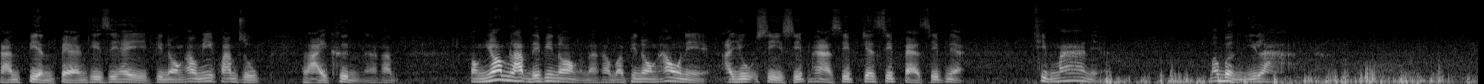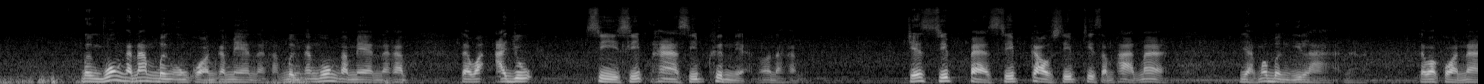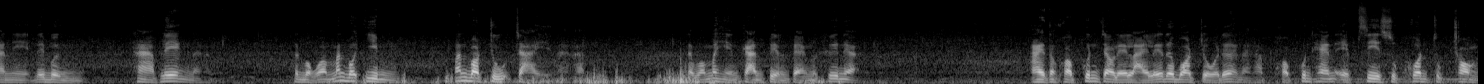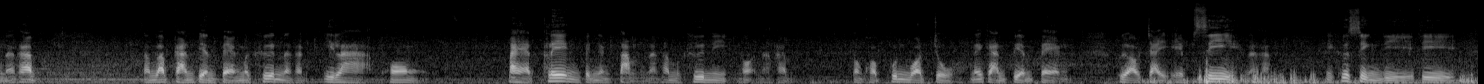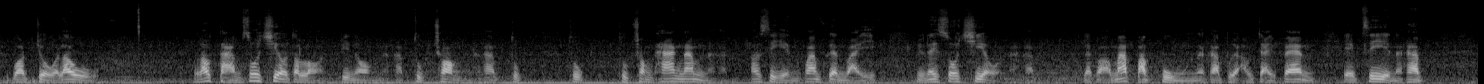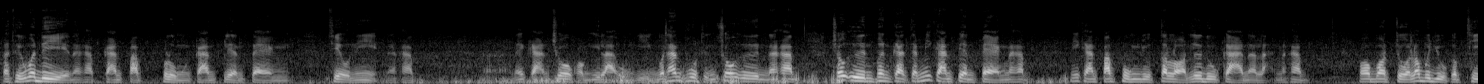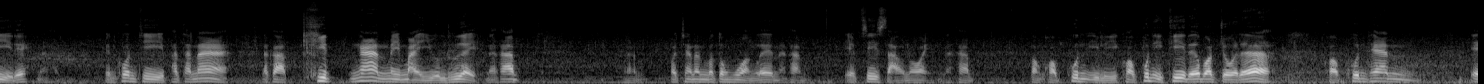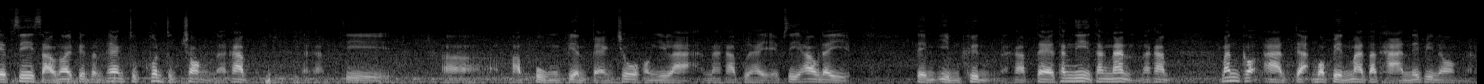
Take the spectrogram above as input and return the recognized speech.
การเปลี่ยนแปลงที่สิให้พี่น้องเฮามีความสุขหลายขึ้นนะครับ ต้องยอมรับเด้พี่น้องนะครับ ว่าพี่น้องเฮานี่อายุ 40 50 70 80เนี่ยที่มาเนี่ยมาเบิ่งอีลาเบิ่งวงกันนํเบิ่งองค์กรกับแมนนะครับเบิ่งทั้งวงกับแมนนะครับ แต่ว่าอายุ 40 50 ขึ้นเนี่ยนะครับ 70 80 90 ที่สัมภาษณ์มาอยากมาเบิ่งอีลานะครับแต่ว่าก่อนหน้านี้ได้เบิ่งหาเพลงนะครับเพิ่นบอกว่ามันบ่อิ่ม มันบ่จุใจนะครับ แต่ว่ามาเห็นการเปลี่ยนแปลงเมื่อคืนเนี่ยไอต้องขอบคุณเจ้าหลายๆเลยเดอะบอสโจเด้อนะครับขอบคุณแทนเอฟซีสุขคนทุกช่องนะครับสำหรับการเปลี่ยนแปลงเมื่อคืนนะครับอีลาห้องแปดเพลงเป็นอย่างต่ำนะครับเมื่อคืนนี้เนาะนะครับ ต้องขอบคุณบอสโจในการเปลี่ยนแปลงเพื่อเอาใจเอฟซีนะครับนี่คือสิ่งดีที่บอสโจเล่าเล่าตามโซเชียลตลอดพี่น้องนะครับ ทุกช่องนะครับทุกทุกทุกช่องทางนั่นะครับเราสิเห็นความเคลื่อนไหวอยู่ในโซเชียลนะครับแล้วก็เอามาปรับปรุงนะครับเพื่อเอาใจแฟนเอฟซีนะครับก็ถือว่าดีนะครับการปรับปรุงการเปลี่ยนแปลงเที่ยวนี้นะครับ ในการโชว์ของอีลาอุงอิงว่าท่านพูดถึงโชว์อื่นนะครับ โชว์อื่นเพิ่นก็จะมีการเปลี่ยนแปลงนะครับ มีการปรับปรุงอยู่ตลอดฤดูกาลนั่นแหละนะครับพอบอสโจเราไปอยู่กับที่เด้นะครับเป็นคนที่พัฒนาแล้วก็คิดงานใหม่ ๆ อยู่เรื่อยนะครับครับเพราะฉะนั้นมาต้องห่วงเลยนะครับเอฟซีสาวน้อยนะครับต้องขอบคุณอีหลี ขอบคุณอีกที่เด้อบอสโจเด้อขอบคุณแท่นเอฟซีสาวน้อยเพชรบันแพงทุกคนทุกช่องนะครับนะครับที่อ่า ปรับปรุงเปลี่ยนแปลงโชว์ของอีลานะครับเพื่อให้ FC เฮาได้เต็มอิ่มขึ้นนะครับแต่ทั้งนี้ทั้งนั้นนะครับมันก็อาจจะบ่เป็นมาตรฐานในพี่น้องนะ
